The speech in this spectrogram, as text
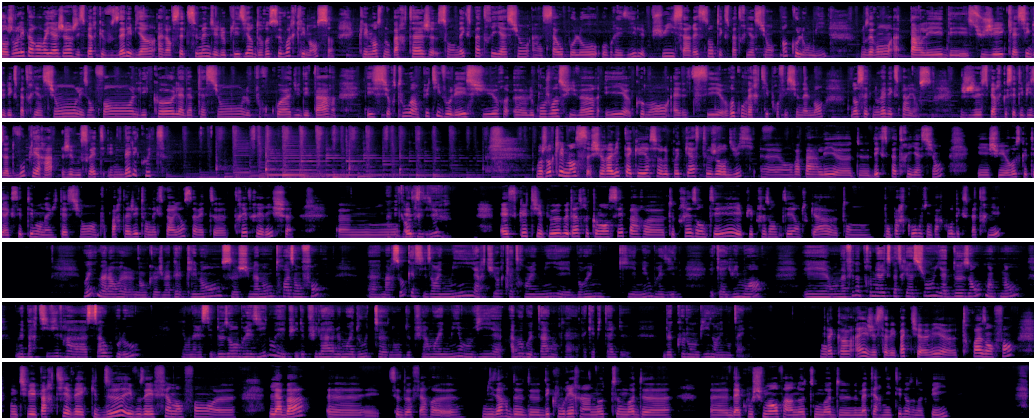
Bonjour les parents voyageurs, j'espère que vous allez bien. Alors cette semaine j'ai le plaisir de recevoir Clémence. Clémence nous partage son expatriation à Sao Paulo au Brésil, puis sa récente expatriation en Colombie. Nous avons parlé des sujets classiques de l'expatriation, les enfants, l'école, l'adaptation, le pourquoi du départ et surtout un petit volet sur euh, le conjoint suiveur et comment elle s'est reconvertie professionnellement dans cette nouvelle expérience. J'espère que cet épisode vous plaira. Je vous souhaite une belle écoute. Bonjour Clémence, je suis ravie de t'accueillir sur le podcast aujourd'hui. Euh, on va parler euh, d'expatriation et je suis heureuse que tu aies accepté mon invitation pour partager ton expérience. Ça va être euh, très très riche. Avec grand plaisir. Est-ce que tu peux peut-être commencer par te présenter et puis présenter en tout cas ton, ton parcours, ton parcours d'expatrié? Oui, bah alors donc je m'appelle Clémence, je suis maman de trois enfants. Euh, Marceau qui a 6 ans et demi, Arthur 4 ans et demi et Brune qui est née au Brésil et qui a 8 mois. Et on a fait notre première expatriation il y a deux ans maintenant. On est parti vivre à Sao Paulo et on est resté deux ans au Brésil. Et puis depuis là, le mois d'août, donc depuis un mois et demi, on vit à Bogota, donc la, capitale de, Colombie, dans les montagnes. D'accord. Ah, je ne savais pas que tu avais euh, trois enfants. Donc tu es parti avec deux et vous avez fait un enfant euh, là-bas, euh, ça doit faire euh, bizarre de, découvrir un autre mode euh, d'accouchement, enfin un autre mode de, maternité dans un autre pays.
